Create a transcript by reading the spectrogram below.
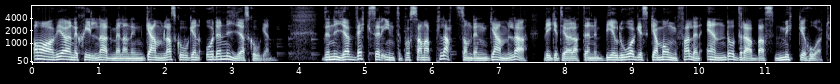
avgörande skillnad mellan den gamla skogen och den nya skogen. Den nya växer inte på samma plats som den gamla, vilket gör att den biologiska mångfalden ändå drabbas mycket hårt.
